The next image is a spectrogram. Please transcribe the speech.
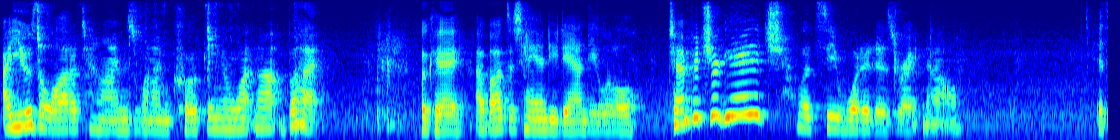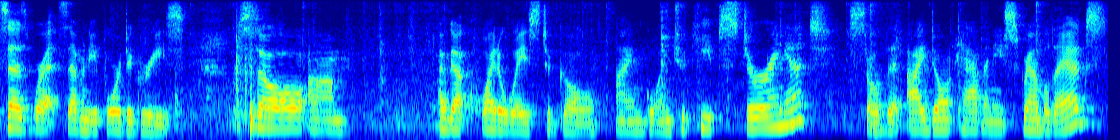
I use a lot of times when I'm cooking or whatnot. But Okay, I bought this handy dandy little temperature gauge. Let's see what it is right now. It says we're at 74 degrees. So, um, I've got quite a ways to go. I'm going to keep stirring it so that I don't have any scrambled eggs.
